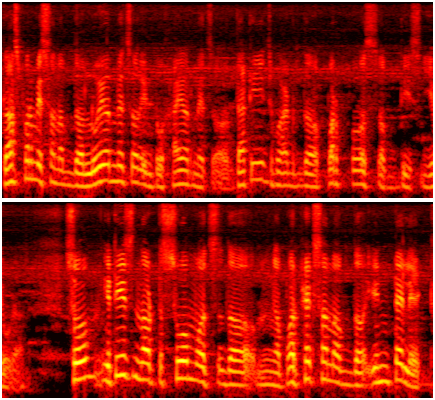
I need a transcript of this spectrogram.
transformation of the lower nature into higher nature. That is what the purpose of this yoga. So it is not so much the mm, perfection of the intellect.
